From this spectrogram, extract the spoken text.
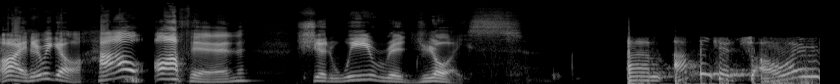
All right, here we go. How often should we rejoice? Um, I think it's always.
